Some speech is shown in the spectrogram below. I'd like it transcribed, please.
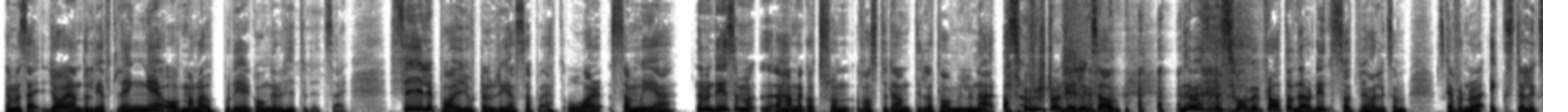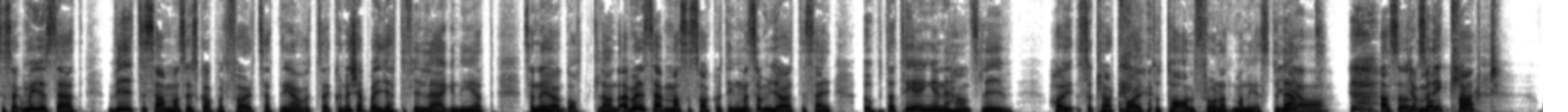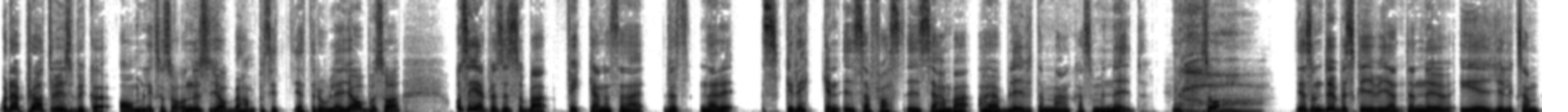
ja, men så här, jag har ändå levt länge och man har upp och nedgångar och hit och dit. Så här. Filip har ju gjort en resa på ett år som är Nej, men det är som han har gått från att vara student till att vara miljonär. Alltså, förstår du? Det är liksom, nej, men så vi pratar om det här. och det är inte så att vi har liksom skaffat några extra lyxiga saker, men just det här att vi tillsammans har skapat förutsättningar av att här, kunna köpa en jättefin lägenhet, sen har jag Gotland, men så här, massa saker och ting, men som gör att det, så här, uppdateringen i hans liv har ju såklart varit total från att man är student. Ja, Alltså, ja men så. det är klart. Och där pratar vi så mycket om. Liksom så. Och nu så jobbar han på sitt jätteroliga jobb och så. Och så helt plötsligt så bara fick han en sån här, vet, när det, skräcken isar fast i sig. Han bara, har jag blivit en människa som är nöjd? Så. Det som du beskriver egentligen nu är ju liksom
